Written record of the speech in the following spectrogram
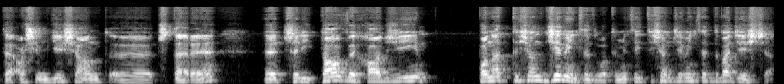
te 84, e, czyli to wychodzi ponad 1900 zł, mniej więcej 1920.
